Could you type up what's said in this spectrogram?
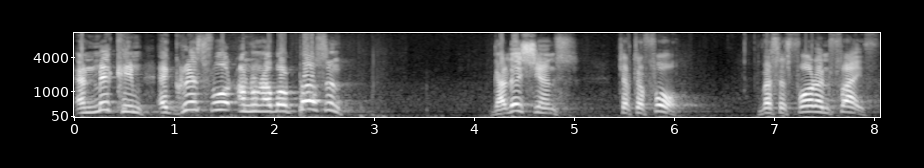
and make him a graceful, honorable person. Galatians chapter 4, verses 4 and 5.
